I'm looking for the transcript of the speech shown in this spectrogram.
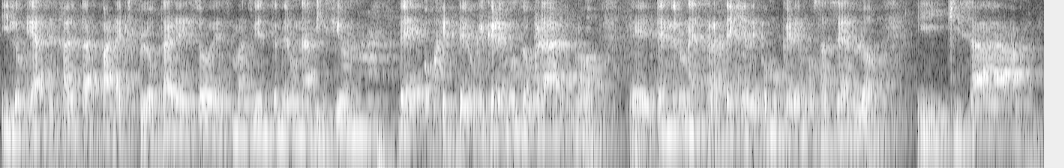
y lo que hace falta para explotar eso es más bien tener una visión de, de lo que queremos lograr, ¿no? Eh, tener una estrategia de cómo queremos hacerlo y quizá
